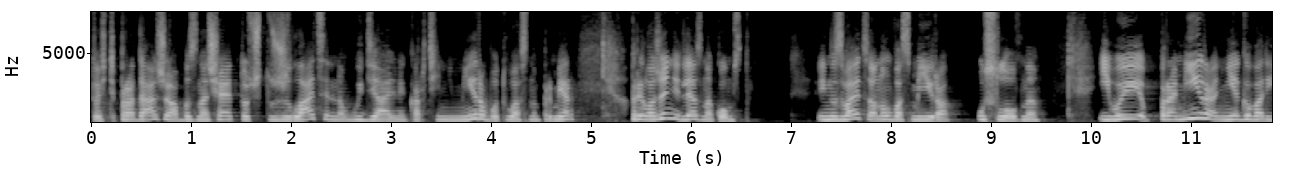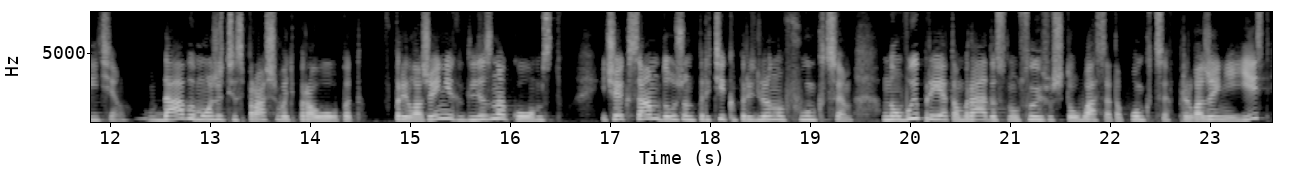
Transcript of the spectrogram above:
То есть продажа обозначает то, что желательно в идеальной картине мира. Вот у вас, например, приложение для знакомств. И называется оно у вас «Мира», условно. И вы про мира не говорите. Да, вы можете спрашивать про опыт в приложениях для знакомств. И человек сам должен прийти к определенным функциям. Но вы при этом радостно услышав, что у вас эта функция в приложении есть,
